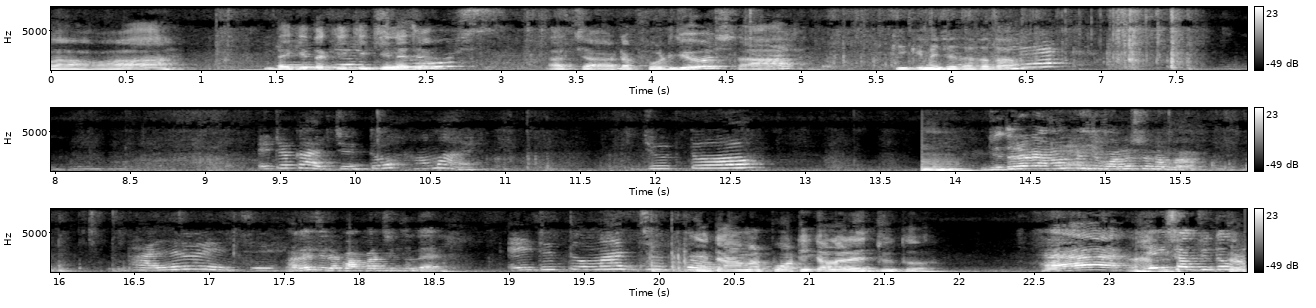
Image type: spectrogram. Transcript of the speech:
বাহ বাহ দেখি তো কি কি কিনেছে। আচ্ছা ওটা ফ্রুট জুস আর কি কিনেছে দেখো তো এটা কার জুতো আমার জুতো? জুতোটা কেমন হয়েছে বলো শোনা মা। ভালো হয়েছে। আরে যেটা পাপার জুতো দেখ। এইটা তোমার জুতো। এটা আমার পটি কালারের জুতো। হ্যাঁ এইসব জুতো তোর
